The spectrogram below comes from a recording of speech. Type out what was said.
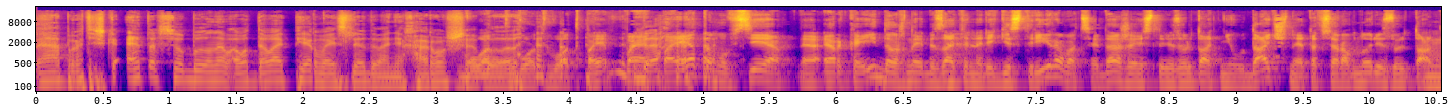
А, братишка, это все было... Вот давай первое исследование, хорошее вот, было. Вот, вот. Поэтому все э, РКИ должны обязательно регистрироваться, и даже если результат неудачный, это все равно результат.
